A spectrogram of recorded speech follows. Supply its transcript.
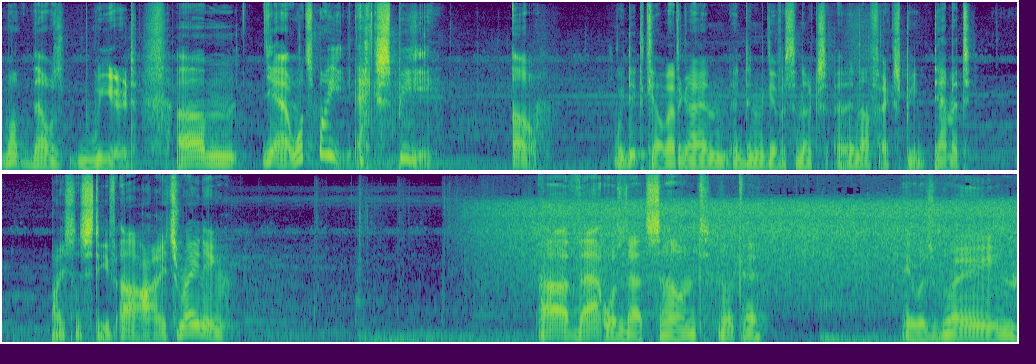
Well, That was weird. Um, yeah, what's my XP? Oh, we did kill that guy and it didn't give us enough, enough XP. Damn it. Bison Steve. Ah, it's raining. Ah, that was that sound. Okay. It was rain.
